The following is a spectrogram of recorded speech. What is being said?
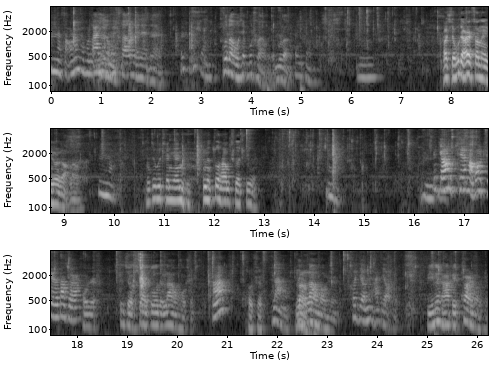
嗯呐，早上可不冷阿姨，我。没穿过来奶奶。哎，不冷，我先不穿，我就不冷。嗯，啊，小不点儿也上那幼儿园了。嗯呐，你这回天天那坐他们车去。你饺子吃的好不好吃啊，大孙儿？好吃，这饺馅儿做的烂乎好吃，啊？好吃。烂烂烂乎好吃，我教那啥饺子。比那啥比块儿的好吃。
